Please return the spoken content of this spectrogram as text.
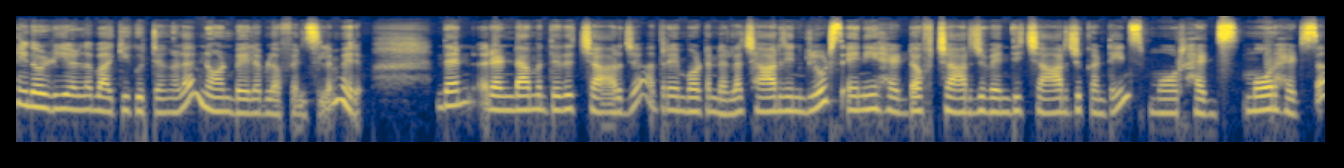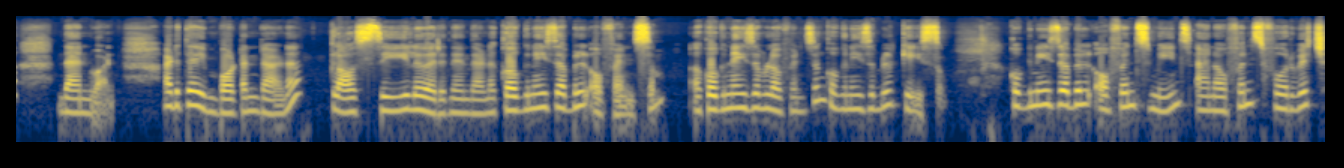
ഇതൊഴികെയുള്ള ബാക്കി കുറ്റങ്ങൾ നോൺ ബെയിലബിൾ ഒഫൻസിലും വരും. ദെൻ രണ്ടാമത്തേത് ചാർജ് അത്ര ഇമ്പോർട്ടന്റ് അല്ല. Charge includes any head of charge when the charge contains more heads more heads than one അടുത്ത ഇമ്പോർട്ടന്റ് ആണ്. ക്ലോസ് സിയിൽ വരുന്ന എന്താണ്? കൊഗ്നൈസബിൾ ഒഫൻസും കൊഗ്നൈസബിൾ ഒഫൻസും കൊഗ്നൈസബിൾ കേസും cognizable offence means an offence for which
